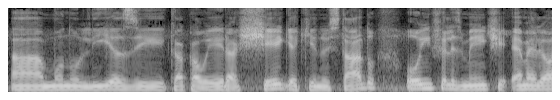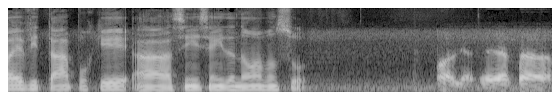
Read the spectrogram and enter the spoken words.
a monolíase cacaueira chegue aqui no estado, ou infelizmente é melhor evitar porque a ciência ainda não avançou? Olha, essa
